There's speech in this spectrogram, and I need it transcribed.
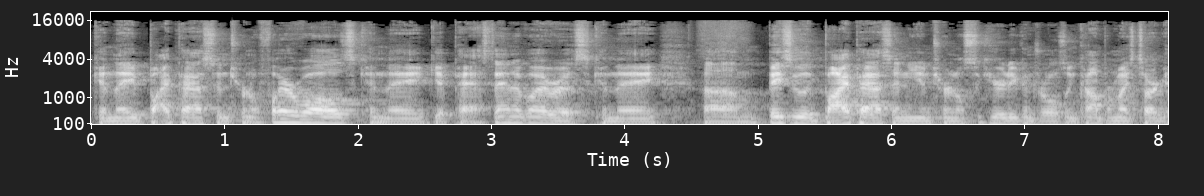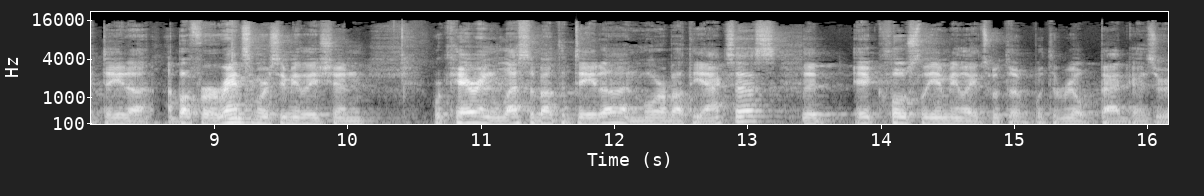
can they bypass internal firewalls? Can they get past antivirus? Can they um, basically bypass any internal security controls and compromise target data? But for a ransomware simulation, we're caring less about the data and more about the access. That it closely emulates what the what the real bad guys are,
